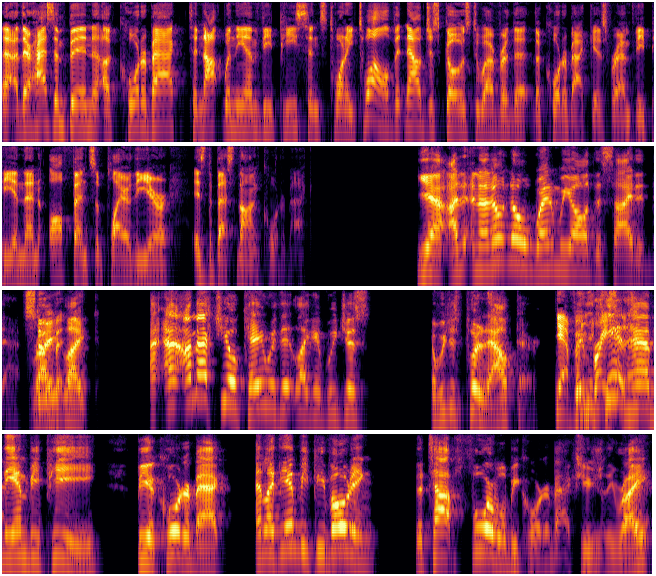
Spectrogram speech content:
Uh, there hasn't been a quarterback to not win the MVP since 2012. It now just goes to whoever the, the quarterback is for MVP. And then Offensive Player of the Year is the best non quarterback. Yeah. I, and I don't know when we all decided that, Stupid. right? Like, I, I'm actually okay with it. Like, if we just, if we just put it out there. Yeah, but you can't it. have the MVP be a quarterback. And like the MVP voting, the top four will be quarterbacks usually, right?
